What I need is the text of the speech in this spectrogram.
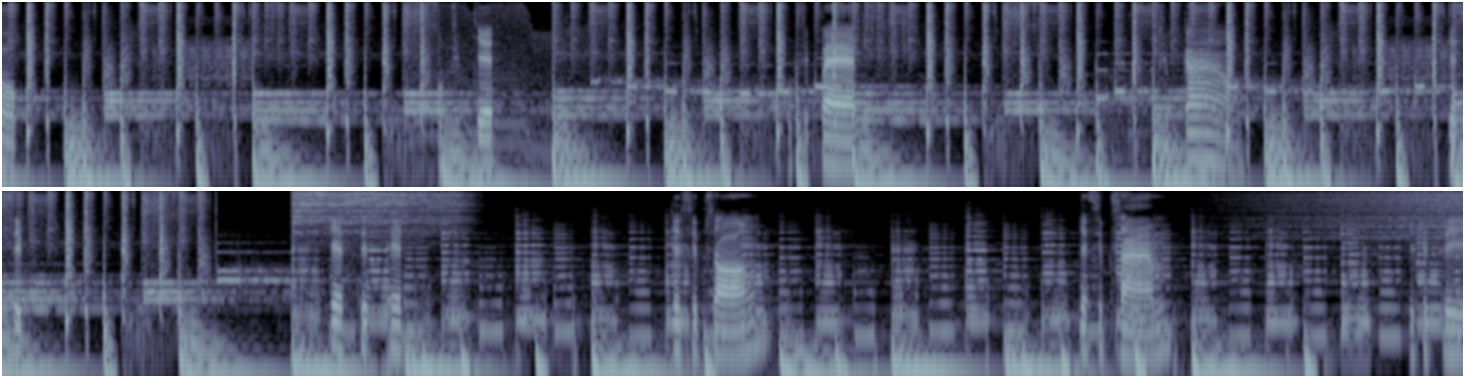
หกหกสิบเจ็ดหกสิบแปดสิบเก้าเจ็ดสิบเจ็ดสิบเอ็ดเจ็ดสิบสองเจ็ดสิบสาม จ็ดสิบสี่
